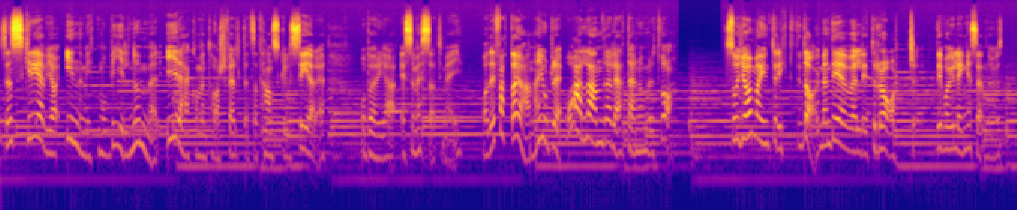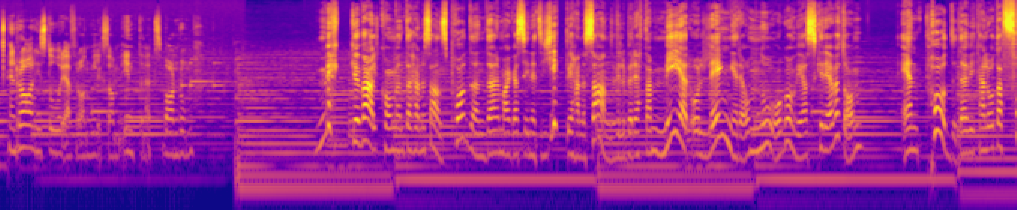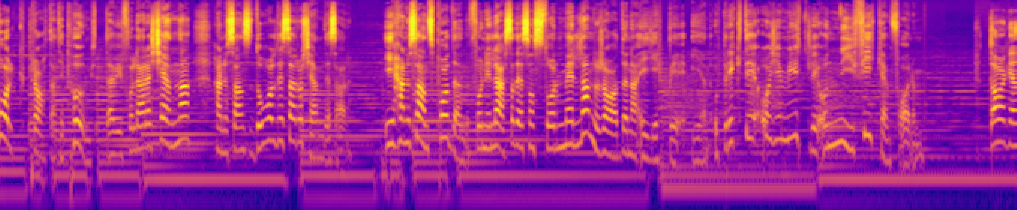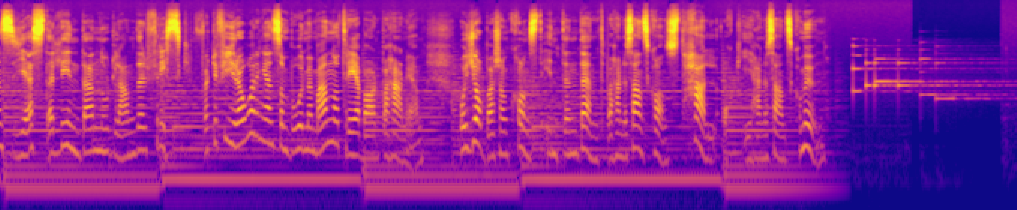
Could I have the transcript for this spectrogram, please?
Sen skrev jag in mitt mobilnummer i det här kommentarsfältet så att han skulle se det och börja smsa till mig. Och det fattade ju han, han gjorde det. Och alla andra lät det här numret vara. Så gör man ju inte riktigt idag, men det är väldigt rart. Det var ju länge sedan nu. En rar historia från liksom internets barndom. Mycket välkommen till Härnösandspodden där magasinet Jippi Härnösand vill berätta mer och längre om någon vi har skrivit om. En podd där vi kan låta folk prata till punkt, där vi får lära känna Härnösands doldisar och kändisar. I Härnösandspodden får ni läsa det som står mellan raderna i Jippi i en uppriktig och gemytlig och nyfiken form. Dagens gäst är Linda Nordlander Frisk, 44-åringen som bor med man och tre barn på Härnön och jobbar som konstintendent på Härnösands konsthall och i Härnösands kommun.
